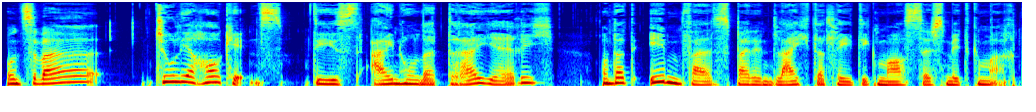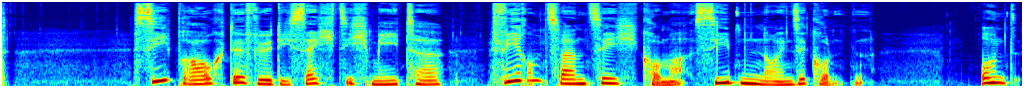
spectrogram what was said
Und zwar Julia Hawkins, die ist 103-jährig und hat ebenfalls bei den Leichtathletik Masters mitgemacht. Sie brauchte für die 60 Meter 24,79 Sekunden. Und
